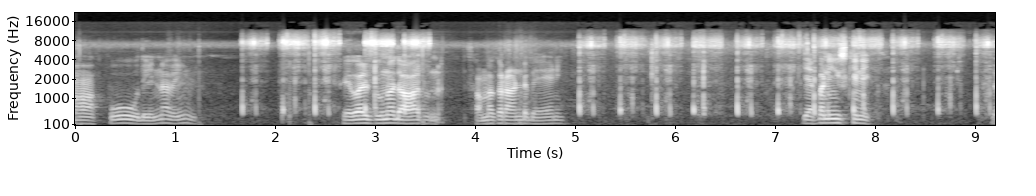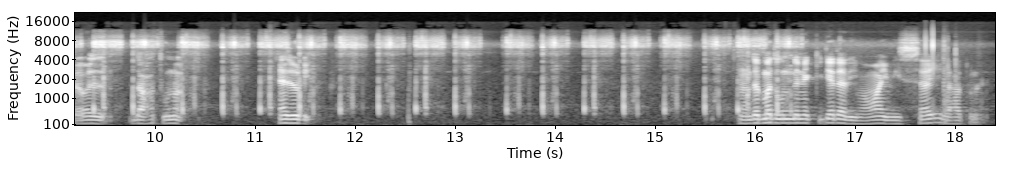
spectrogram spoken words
ආපෝ දෙන්න දෙන්න ලෙවල් තුන දහතුන්න සම කරන්න බෑනි ජැපනීස් කෙනෙක් ලෙවල් දහතුන ඇසුරි හොඳම තුන් දෙනෙක් ඉට ඇති මමයි විස්සයි දහතුනයි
